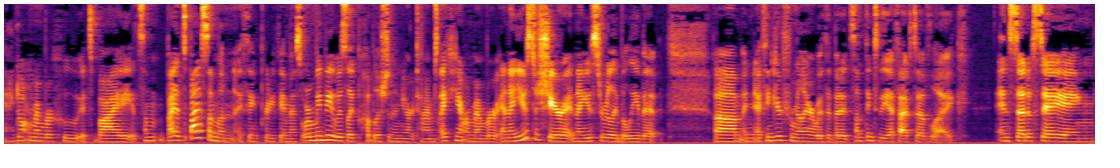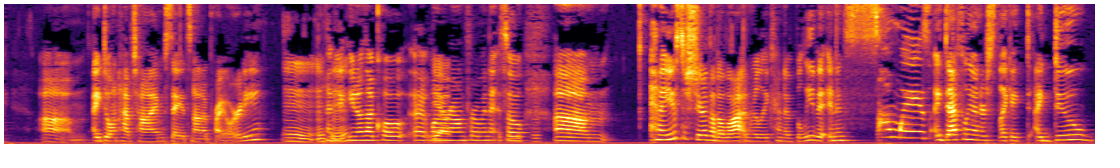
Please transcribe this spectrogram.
I don't remember who it's by it's some by it's by someone i think pretty famous or maybe it was like published in the new york times i can't remember and i used to share it and i used to really believe it um, and i think you're familiar with it but it's something to the effect of like instead of saying um, I don't have time, say it's not a priority. Mm-hmm. You, you, know that quote uh, went yeah. around for a minute? So, mm-hmm. um, and I used to share that a lot and really kind of believe it. And in some ways, I definitely understand, like, I, I do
